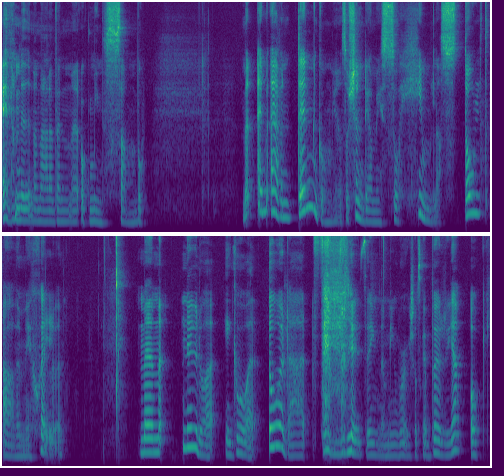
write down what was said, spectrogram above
en av mina nära vänner och min sambo. Men även den gången så kände jag mig så himla stolt över mig själv. Men nu då, igår, står där fem minuter innan min workshop ska börja och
